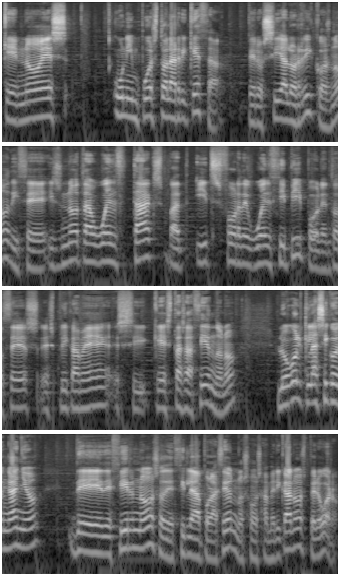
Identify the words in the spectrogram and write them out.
que no es un impuesto a la riqueza, pero sí a los ricos, ¿no? Dice, it's not a wealth tax, but it's for the wealthy people. Entonces, explícame si, qué estás haciendo, ¿no? Luego el clásico engaño de decirnos o decirle a la población, no somos americanos, pero bueno,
